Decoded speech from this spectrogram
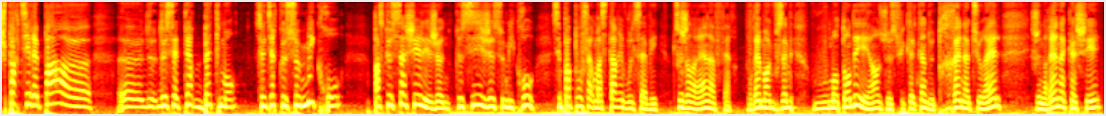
je partirai pas euh, euh, de, cette terre bêtement. C'est-à-dire que ce micro, parce que sachez les jeunes, que si j'ai ce micro, c'est pas pour faire ma star et vous le savez, parce que j'en ai rien à faire. Vraiment, vous savez, vous m'entendez, hein, je suis quelqu'un de très naturel, je n'ai rien à cacher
